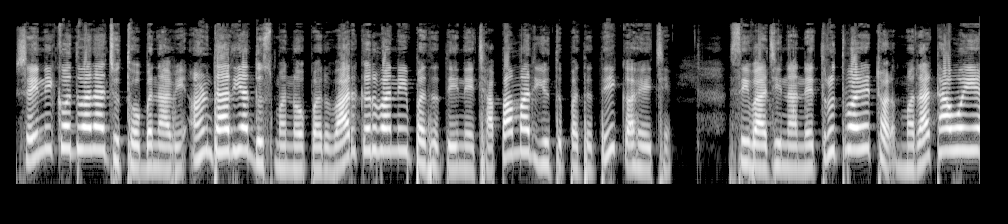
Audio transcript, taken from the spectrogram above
સૈનિકો દ્વારા જૂથો બનાવી અણધાર્યા દુશ્મનો પર વાર કરવાની પદ્ધતિને છાપામાર યુદ્ધ પદ્ધતિ કહે છે. શિવાજીના નેતૃત્વ હેઠળ મરાઠાઓએ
